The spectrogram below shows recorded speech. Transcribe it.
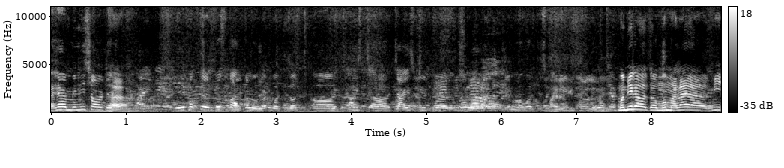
हे मिनी शॉर्ट आहे. हां. हे फक्त एकदम स्पार्कल होणार. वरती जाऊन चाळीस फीट. मग मी काय बोलतो मग मला मी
